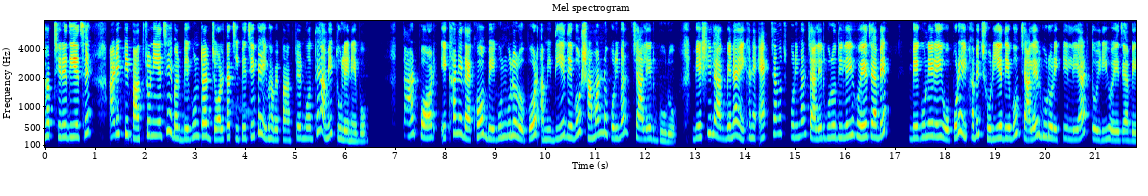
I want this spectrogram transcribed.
ভাব ছেড়ে দিয়েছে। আর একটি পাত্র নিয়েছি, এবার বেগুনটার জলটা চিপে চিপে এইভাবে পাত্রের মধ্যে আমি তুলে নেব। তারপর এখানে দেখো বেগুনগুলোর ওপর আমি দিয়ে দেব সামান্য পরিমাণ চালের গুঁড়ো। বেশি লাগবে না, এখানে এক চামচ পরিমাণ চালের গুঁড়ো দিলেই হয়ে যাবে। বেগুনের এই ওপরে এইভাবে ছড়িয়ে দেব, চালের গুঁড়োর একটি লেয়ার তৈরি হয়ে যাবে।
